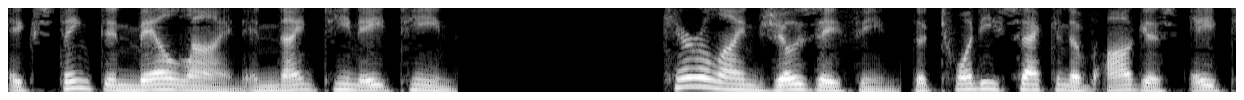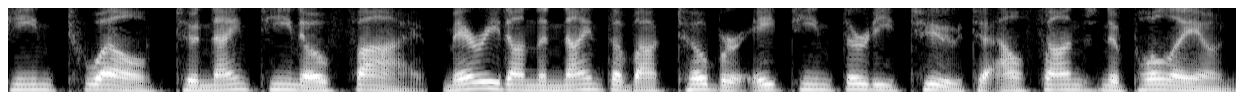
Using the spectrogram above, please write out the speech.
extinct in male line in 1918. Caroline Joséphine, the 22nd of August 1812 to 1905, married on the 9th of October 1832 to Alphonse Napoleon,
